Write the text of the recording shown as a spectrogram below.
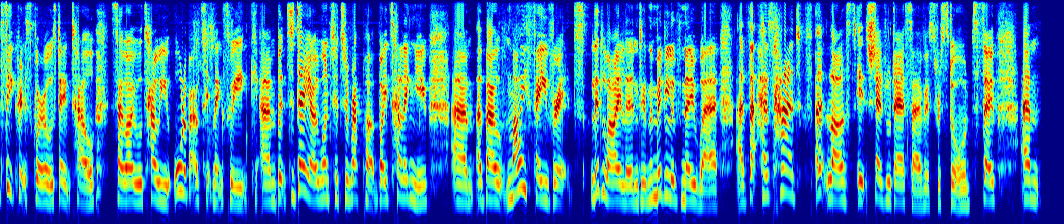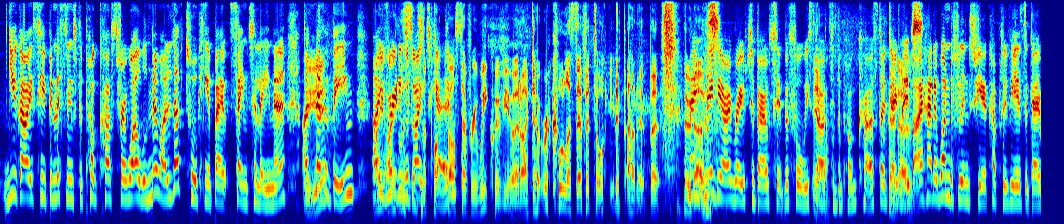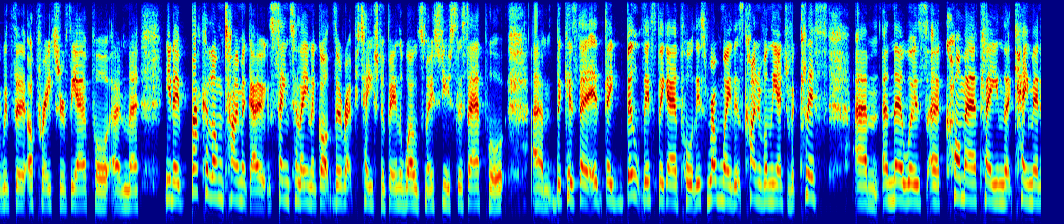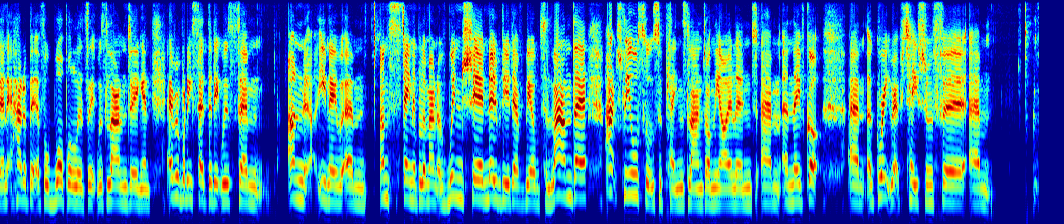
secret squirrels don't tell. So I will tell you all about it next week. Um, but today I wanted to wrap up by telling you um, about my favourite little island in the middle of nowhere uh, that has had at last its scheduled air service restored. So um, you guys guys who've been listening to the podcast for a while will know I love talking about St. Helena. Do I've you? never been. I, I really I would like to, to go. podcast every week with you, and I don't recall us ever talking about it. But who maybe, knows? Maybe I wrote about it before we started yeah. the podcast. I don't know, but I had a wonderful interview a couple of years ago with the operator of the airport, and uh, you know, back a long time ago, St. Helena got the reputation of being the world's most useless airport um, because they they built this big airport, this runway that's kind of on the edge of a cliff, um, and there was a Comair plane that came in and it had a bit of a wobble as it was landing, and everybody said that it was um, un, you know um, unsustainable amount of wind shear. Nobody would ever be able to land there. Actually, all sorts of planes land on the island, um, and they've got um, a great reputation for um,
